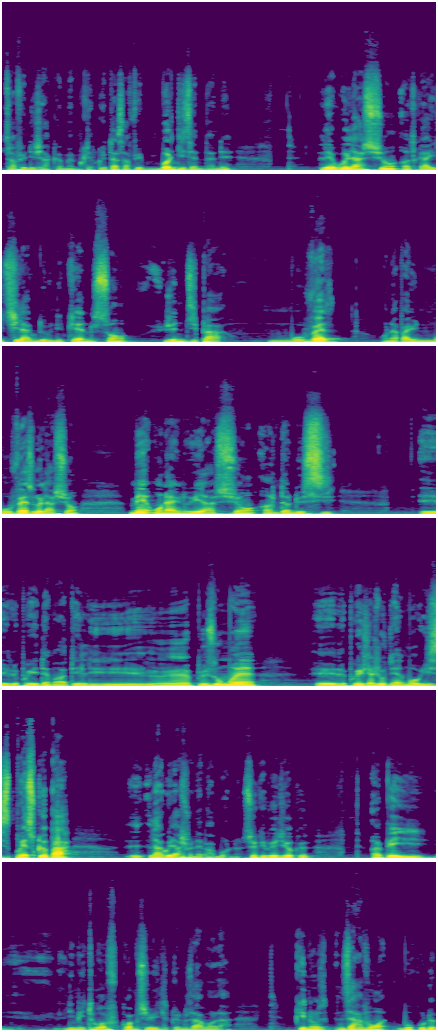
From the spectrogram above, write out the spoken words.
ça fait déjà quand même quelques temps, ça fait une bonne dizaine d'années, les relations entre Haïti et la Dominicaine sont, je ne dis pas mauvaises, on n'a pas une mauvaise relation, mais on a une relation en dents de scie et le président Martelly, euh, plus ou moins, et le président Jovenel Moïse, presque pas, la relation n'est pas bonne. Ce qui veut dire que un pays limitrophe comme celui que nous avons là, qui nous, avons beaucoup de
